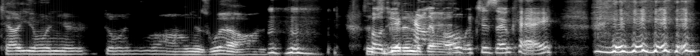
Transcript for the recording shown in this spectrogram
tell you when you're doing wrong as well. And hmm so Hold you accountable, which is okay.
